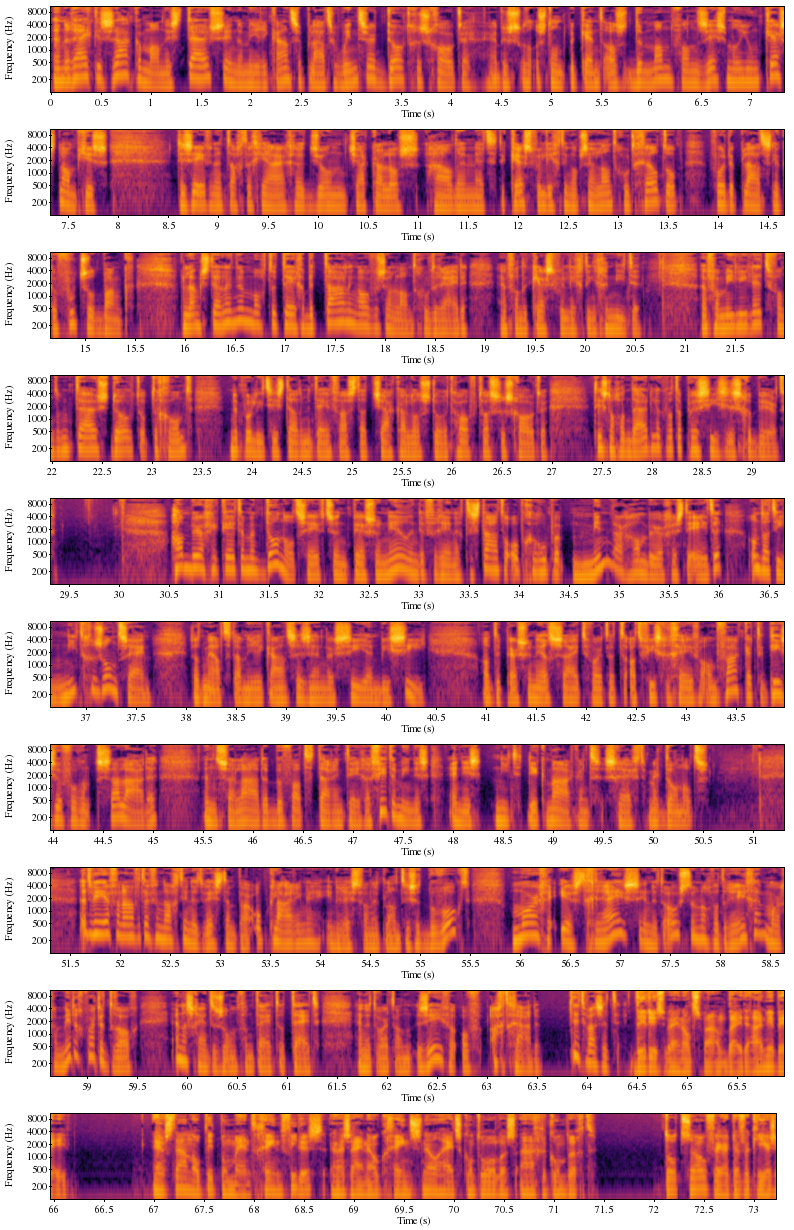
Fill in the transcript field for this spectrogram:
Een rijke zakenman is thuis in de Amerikaanse plaats Windsor doodgeschoten. Hij stond bekend als de man van 6 miljoen kerstlampjes. De 87-jarige John Chakalos haalde met de kerstverlichting op zijn landgoed geld op voor de plaatselijke voedselbank. Belangstellenden mochten tegen betaling over zijn landgoed rijden en van de kerstverlichting genieten. Een familielid vond hem thuis dood op de grond. De politie stelde meteen vast dat Chakalos door het hoofd was geschoten. Het is nog onduidelijk wat er precies is gebeurd. Hamburgerketen McDonald's heeft zijn personeel in de Verenigde Staten opgeroepen minder hamburgers te eten, omdat die niet gezond zijn. Dat meldt de Amerikaanse zender CNBC. Op de personeelssite wordt het advies gegeven om vaker te kiezen voor een salade. Een salade bevat daarentegen vitamines en is niet dikmakend, schrijft McDonald's. Het weer vanavond en vannacht in het westen een paar opklaringen. In de rest van het land is het bewolkt. Morgen eerst grijs, in het oosten nog wat regen. Morgenmiddag wordt het droog en dan schijnt de zon van tijd tot tijd. En het wordt dan 7 of 8 graden. Dit was het. Dit is Wijnand Zwaan bij de ANWB. Er staan op dit moment geen files en er zijn ook geen snelheidscontroles aangekondigd. Tot zover de verkeers...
